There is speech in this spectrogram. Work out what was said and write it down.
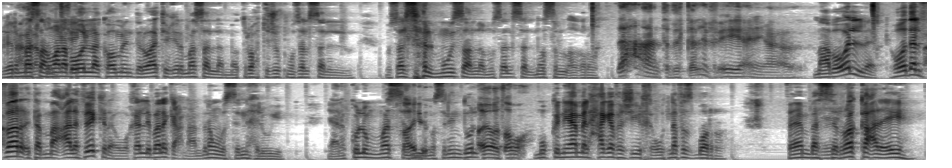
غير أنا مثلا وأنا؟ بقول لك أهو من دلوقتي غير مثلا لما تروح تشوف مسلسل مسلسل موسى ولا مسلسل نصر الأغراب. لا أنت بتتكلم في إيه يعني؟ ما بقول لك هو ده الفرق. طب ما على فكرة وخلي بالك إحنا عندنا ممثلين حلوين. يعني كل ممثل من أيوة. الممثلين دول أيوه طبعا. ممكن يعمل حاجة فشيخة وتنافس بره. فاهم؟ بس. الرك على إيه؟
